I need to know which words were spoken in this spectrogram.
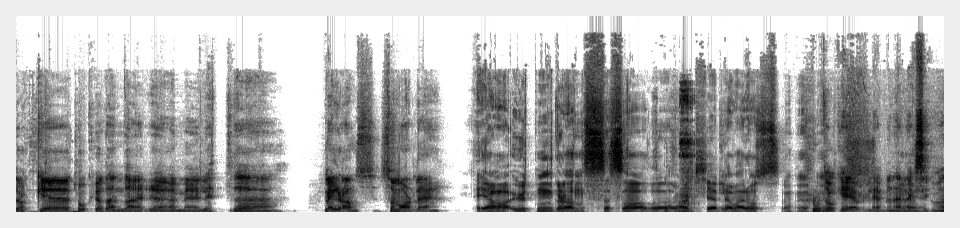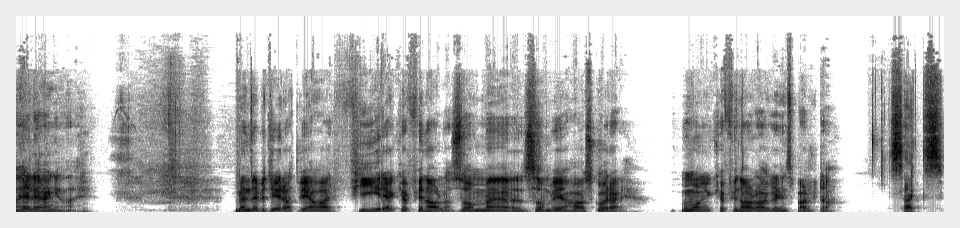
dere tok jo den der eh, med litt eh, Med glans, som vanlig. Ja, uten glans så hadde det vært kjedelig å være oss. Dere er jo levende leksikon, hele gjengen her. Men det betyr at vi har fire cupfinaler som, eh, som vi har skåra i. Hvor mange cupfinaler har Glimt spilt, da? Seks?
